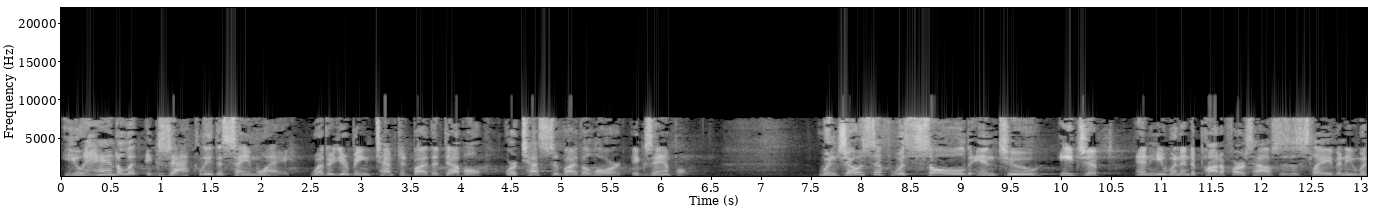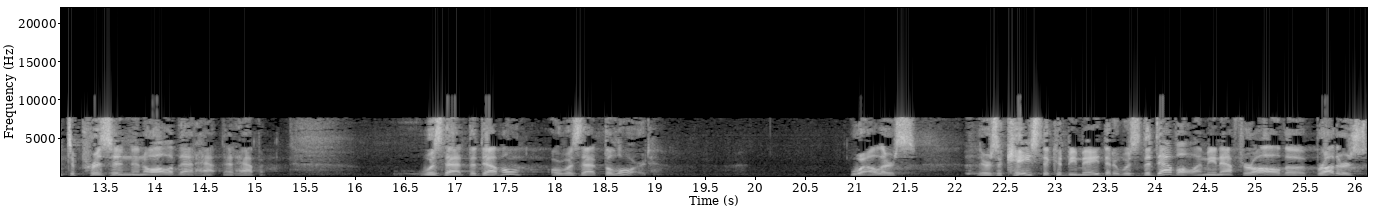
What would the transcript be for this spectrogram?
you handle it exactly the same way, whether you're being tempted by the devil or tested by the Lord. Example. When Joseph was sold into Egypt, and he went into Potiphar's house as a slave and he went to prison and all of that ha- that happened. Was that the devil or was that the Lord? Well, there's there's a case that could be made that it was the devil. I mean, after all, the brothers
